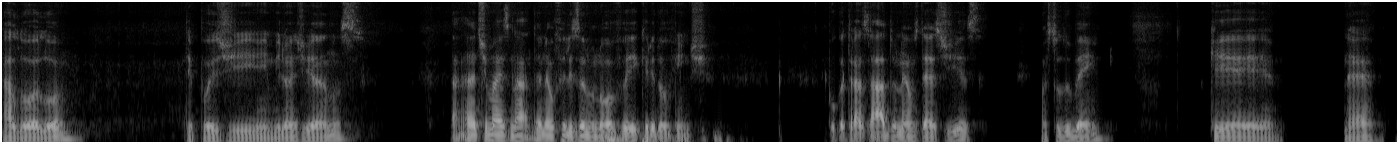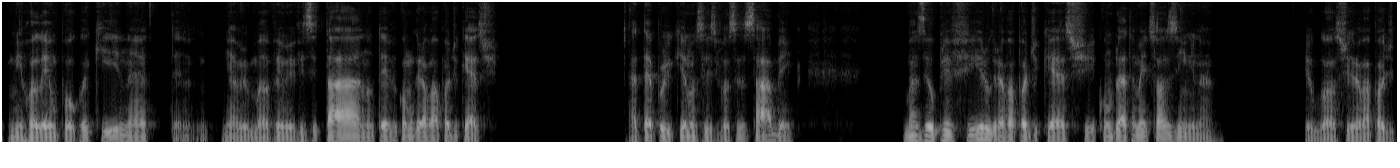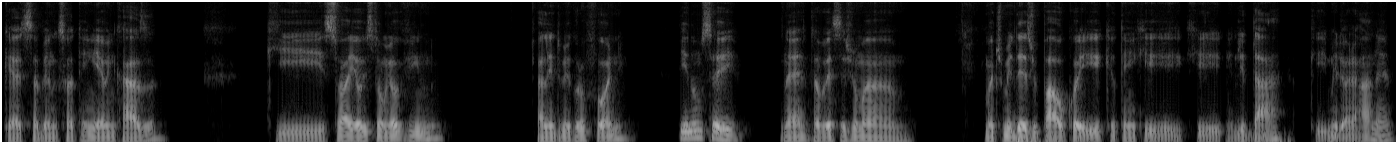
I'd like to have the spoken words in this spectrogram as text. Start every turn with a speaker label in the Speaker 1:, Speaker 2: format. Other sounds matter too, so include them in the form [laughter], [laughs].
Speaker 1: Alô, alô. Depois de milhões de anos. Ah, antes de mais nada, né? Um feliz ano novo aí, querido ouvinte. Um pouco atrasado, né? Uns 10 dias. Mas tudo bem. Porque, né? Me enrolei um pouco aqui, né? Minha irmã veio me visitar, não teve como gravar podcast. Até porque, não sei se vocês sabem, mas eu prefiro gravar podcast completamente sozinho, né? Eu gosto de gravar podcast sabendo que só tem eu em casa, que só eu estou me ouvindo, além do microfone. E não sei, né? Talvez seja uma, uma timidez de palco aí que eu tenho que, que lidar, que melhorar, né?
